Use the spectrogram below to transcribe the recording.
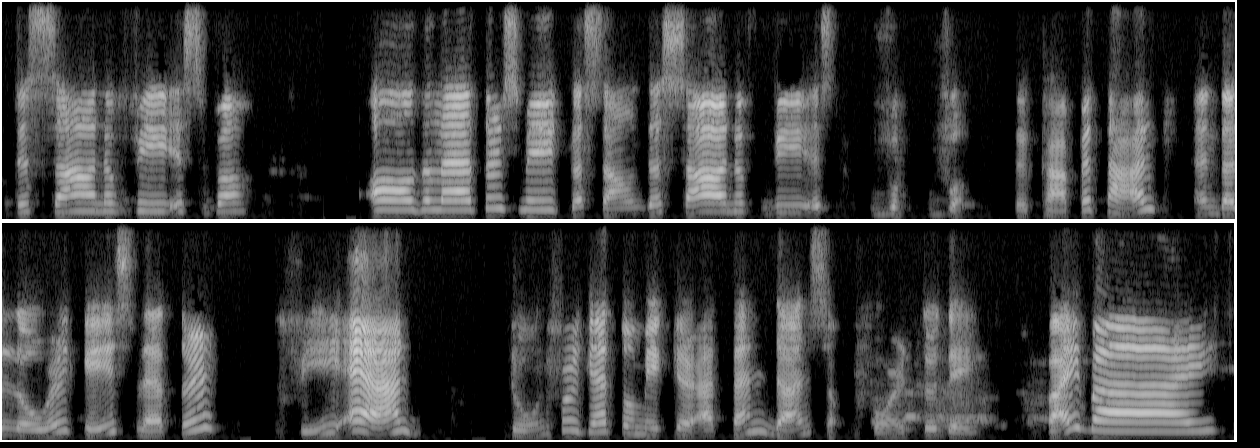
The sound of V is V. All the letters make a sound. The sound of V is V, V. The capital and the lowercase letter V. And don't forget to make your attendance for today. Bye-bye!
